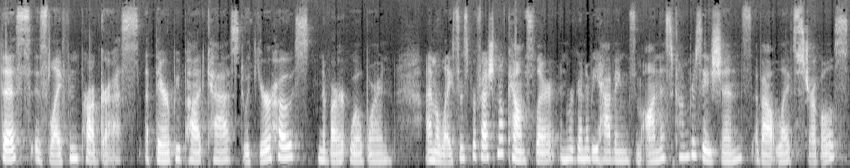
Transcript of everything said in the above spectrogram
This is Life in Progress, a therapy podcast with your host, Nevart Willborn. I'm a licensed professional counselor, and we're going to be having some honest conversations about life struggles,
